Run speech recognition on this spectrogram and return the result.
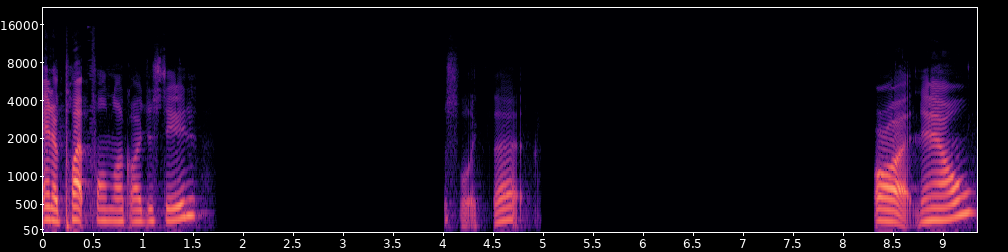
and a platform like I just did. just like that. Alright, now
